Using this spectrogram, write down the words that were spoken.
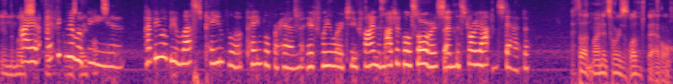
in the most. I, I think painless it would be. possible. I think it would be less painful painful for him if we were to find the magical source and destroy that instead. I thought Minotaurs loved battle.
